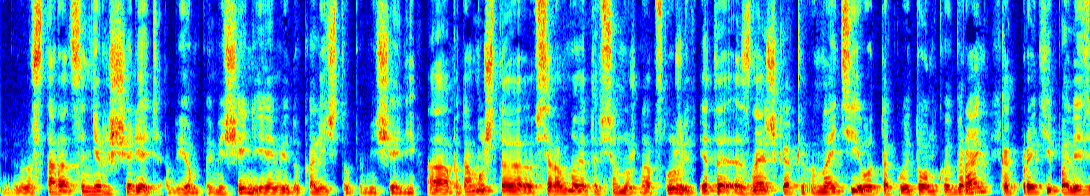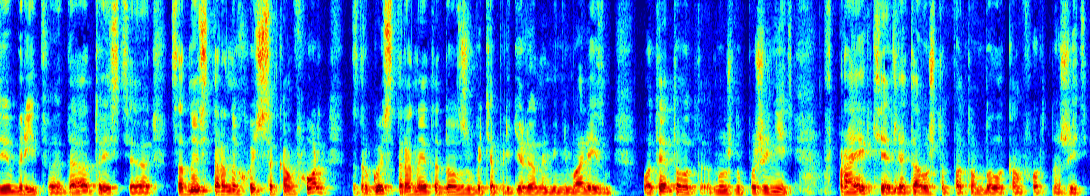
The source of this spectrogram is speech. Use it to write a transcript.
э, стараться не расширять объем помещений, я имею в виду количество помещений, а потому что все равно это все нужно обслуживать. Это, знаешь, как найти вот такую тонкую грань, как пройти по лезвию бритвы. Да? То есть, с одной стороны, хочется комфорт, с другой стороны, это должен быть определенный минимализм. Вот это вот нужно поженить в проекте для того, чтобы потом было комфортно жить.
